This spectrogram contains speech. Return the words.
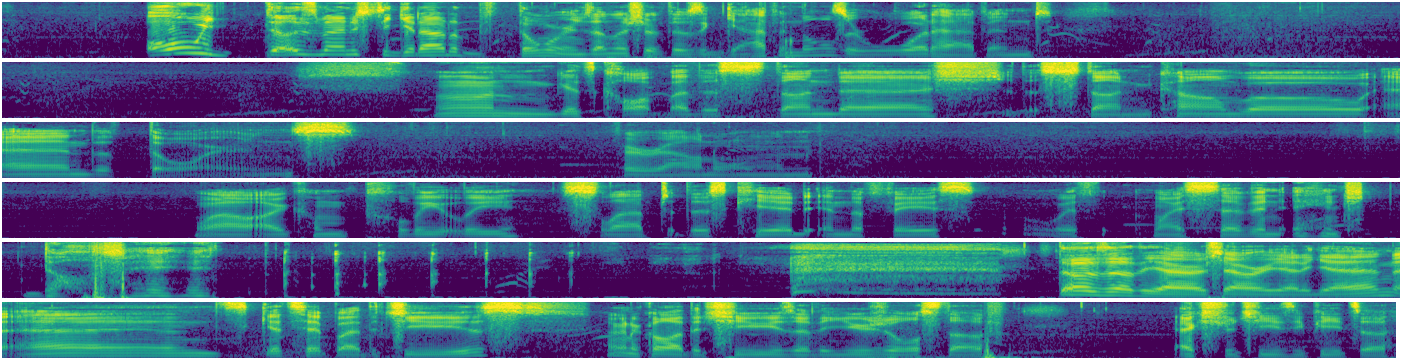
Oh, he does manage to get out of the thorns. I'm not sure if there's a gap in those or what happened. One gets caught by the stun dash, the stun combo, and the thorns for round one. Wow, I completely slapped this kid in the face with my 7 inch dolphin. Does have the arrow shower yet again, and gets hit by the cheese. I'm gonna call it the cheese or the usual stuff. Extra cheesy pizza.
